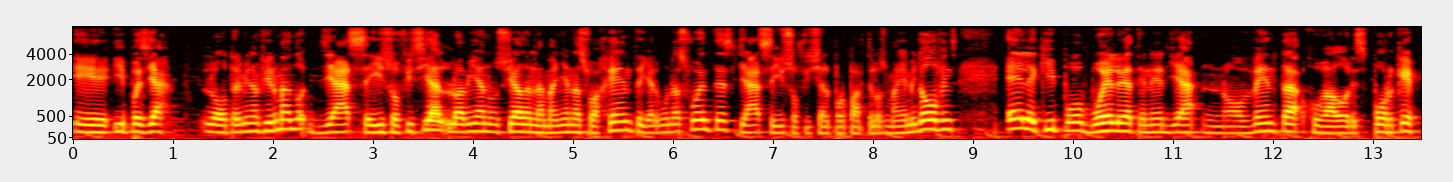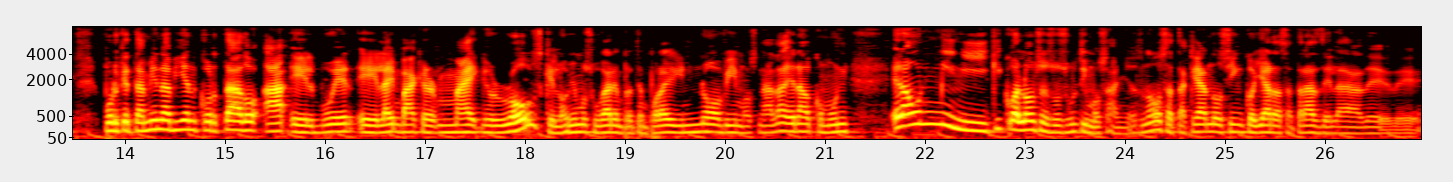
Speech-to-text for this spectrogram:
Eh, y pues ya, lo terminan firmando, ya se hizo oficial, lo había anunciado en la mañana su agente y algunas fuentes, ya se hizo oficial por parte de los Miami Dolphins. El equipo vuelve a tener ya 90 jugadores. ¿Por qué? Porque también habían cortado a el buen eh, linebacker Mike Rose, que lo vimos jugar en pretemporada y no vimos nada. Era como un era un mini Kiko Alonso en sus últimos años, ¿no? O sea, tacleando 5 yardas atrás de la, de,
